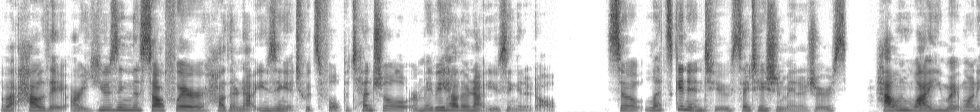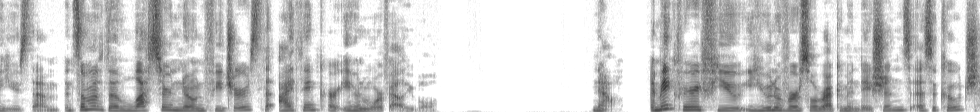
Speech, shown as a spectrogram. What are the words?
about how they are using the software, how they're not using it to its full potential, or maybe how they're not using it at all. So let's get into citation managers, how and why you might want to use them, and some of the lesser known features that I think are even more valuable. Now, I make very few universal recommendations as a coach,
